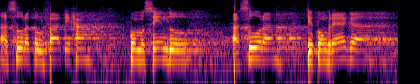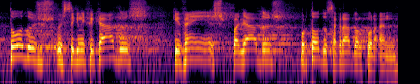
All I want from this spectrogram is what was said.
a Surah Al-Fatiha como sendo a sura que congrega todos os significados que vêm espalhados por todo o sagrado Al-Quran.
